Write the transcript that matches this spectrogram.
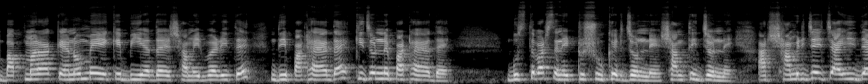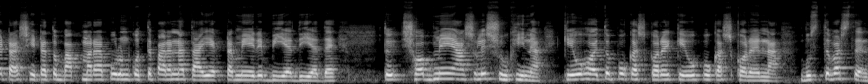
বাপমারা কেন মেয়েকে বিয়ে দেয় স্বামীর বাড়িতে? দিয়ে পাঠায়া দেয়, কী জন্যে পাঠায়া দেয়? বুঝতে পারছেন? একটু সুখের জন্যে, শান্তির জন্যে। আর স্বামীর যে চাহিদাটা, সেটা তো বাপ মারা পূরণ করতে পারে না, তাই একটা মেয়েরে বিয়ে দিয়ে দেয়। তো সব মেয়ে আসলে সুখী না। কেউ হয়তো প্রকাশ করে, কেউ প্রকাশ করে না। বুঝতে পারছেন?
